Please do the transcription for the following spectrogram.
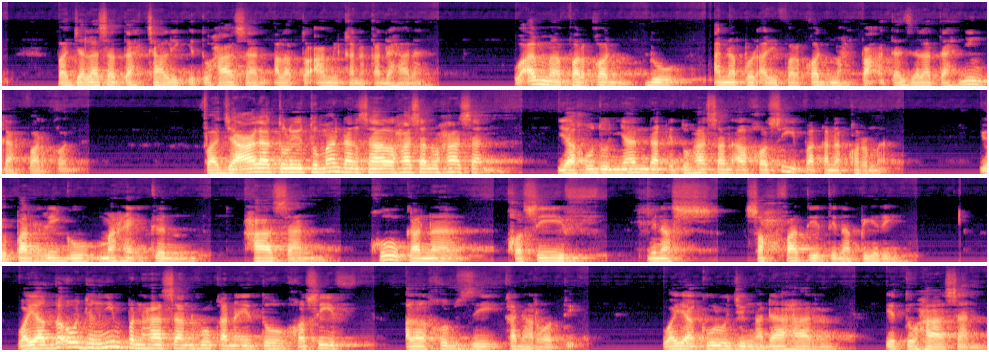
Fajalasa tah calik itu hasan ala ta'ami kana kadaharan. Wa amma farqadu anapun ari farqad mah ta'tazala tah nyingkah farqad. Faja'ala tuluy tumandang sahal hasanu hasan Yahudu nyandak itu Hasan al-Khosifa kana korma. Yuparrigu mahekeun Hasan hu kana khosif minas sohfati tina piring. Wa yadau jeung nyimpen Hasan hu kana itu khosif al khubzi kana roti. Wa yaqulu jeung ngadahar itu Hasan.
